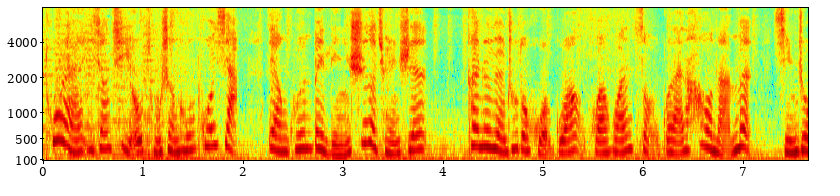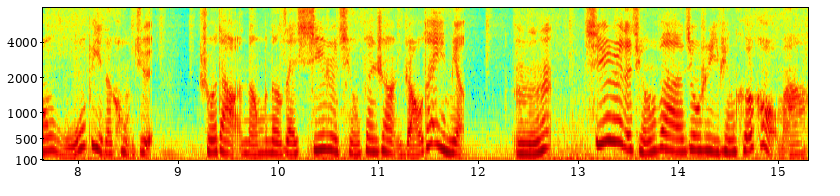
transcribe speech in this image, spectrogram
突然一箱汽油从上空泼下。亮坤被淋湿了全身，看着远处的火光，缓缓走过来的浩南们心中无比的恐惧，说道：“能不能在昔日情分上饶他一命？”嗯，昔日的情分就是一瓶可口吗？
